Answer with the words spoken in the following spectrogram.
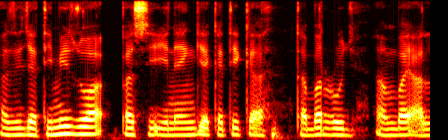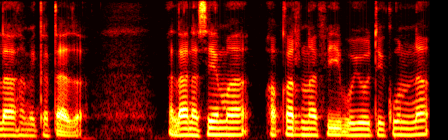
hazijatimizwa basi inaingia katika tabarruj ambaye Allah amekataza. Allah anasema waqarna fi buyutikunna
